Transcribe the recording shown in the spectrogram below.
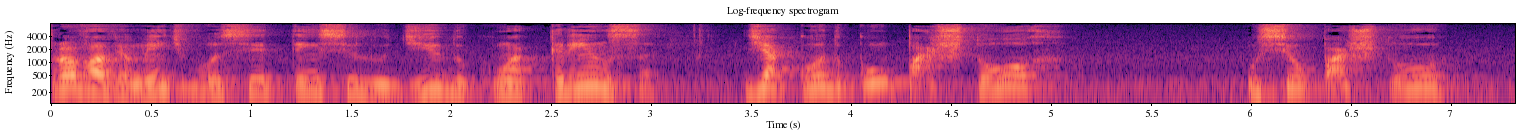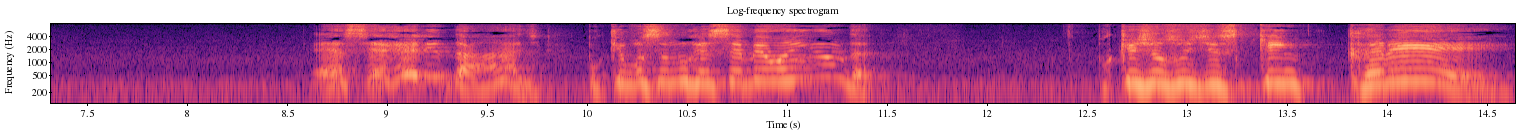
Provavelmente você tem se iludido com a crença de acordo com o pastor, o seu pastor. Essa é a realidade, porque você não recebeu ainda. Porque Jesus diz: quem crê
